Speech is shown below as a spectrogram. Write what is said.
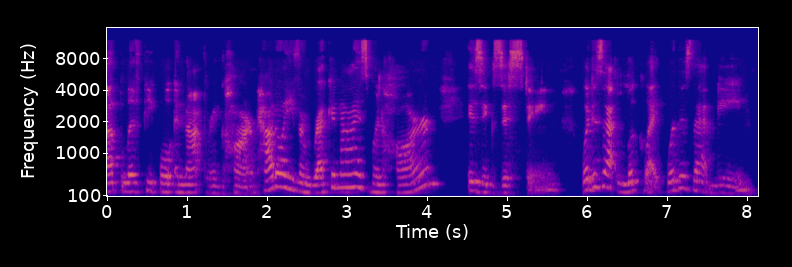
uplift people and not bring harm? How do I even recognize when harm is existing? What does that look like? What does that mean?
